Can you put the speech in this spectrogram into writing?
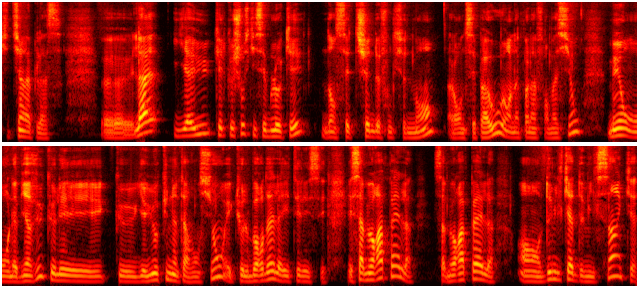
qui tient la place. là, il y a eu quelque chose qui s'est bloqué dans cette chaîne de fonctionnement. Alors on ne sait pas où, on n'a pas l'information, mais on, a bien vu que qu'il n'y a eu aucune intervention et que le bordel a été laissé. Et ça me rappelle, ça me rappelle en 2004-2005,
